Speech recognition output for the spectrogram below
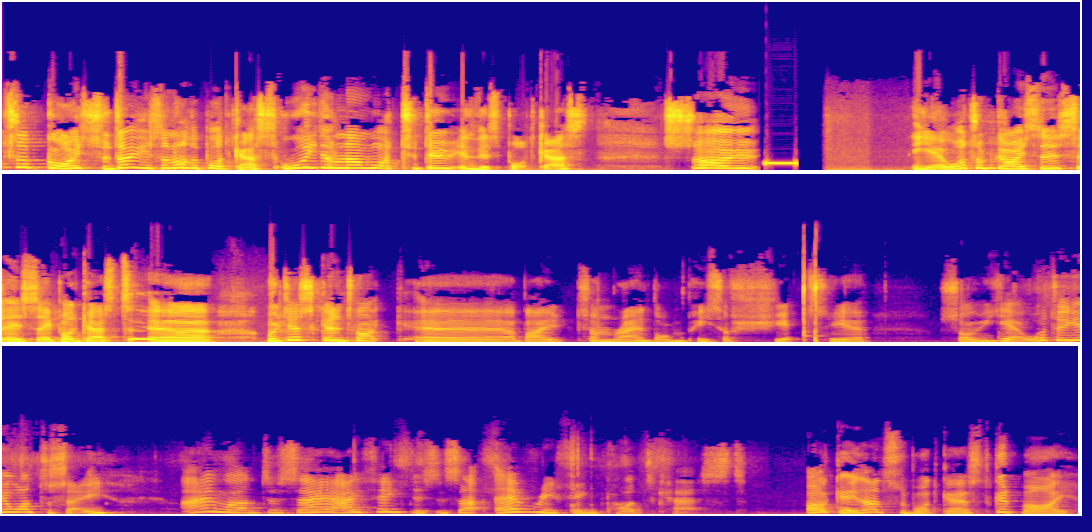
What's up, guys, today is another podcast. We don't know what to do in this podcast. So, yeah, what's up, guys? This is a podcast. Uh, we're just gonna talk uh, about some random piece of shit here. So, yeah, what do you want to say? I want to say I think this is a everything podcast. Okay, that's the podcast. Goodbye.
